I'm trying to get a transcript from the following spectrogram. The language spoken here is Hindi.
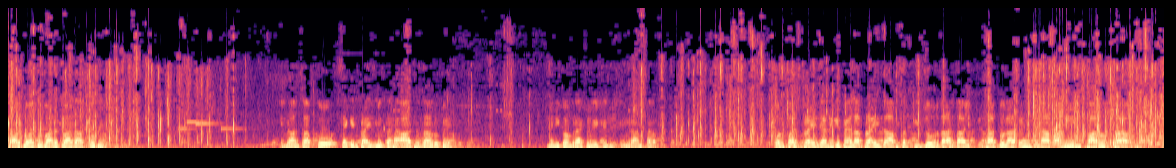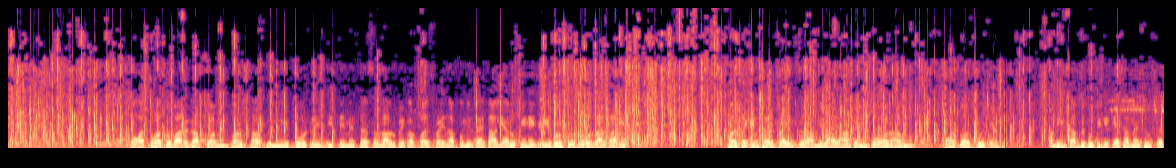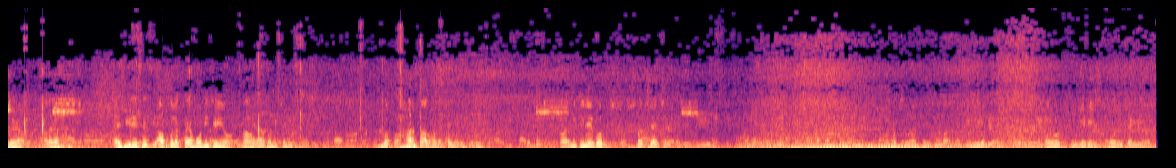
बहुत बहुत मुबारकबाद आपको भी। इमरान साहब को सेकंड प्राइज मिलता है आठ हज़ार रुपए। मेनी कॉन्ग्रेचुलेशन इमरान साहब। और फ़र्स्ट प्राइज यानी कि पहला प्राइज आप सबकी जोरदार ताली के साथ बुलाते हैं, जनाब अमीन फारूक साहब। बहुत बहुत मुबारक आपको अमीन फारूक साहब। ये बोट रेस जीतने में दस हज़ार रुपए का फ़र्स्ट प्राइज आपको मिलता है। तालियाँ रुकनी नहीं चाहिए दोस्तों, जोरदार तालियाँ। फ़र्स्ट सेकंड, थर्ड प्राइज मिला है यहाँ पे इनको और हम बहुत बहुत खुश हैं। अमीन साहब से पूछेंगे कैसा महसूस कर रहे हैं आप? ऐसी रेसेस आपको लगता है होनी चाहिए? हो होनी चाहिए। मतलब हर साल होने चाहिए लिए बहुत सबसे अच्छा लिए और होनी चाहिए।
